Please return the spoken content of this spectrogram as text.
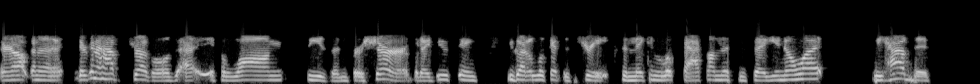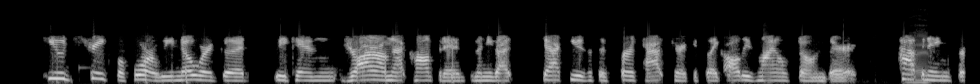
they're not gonna they're gonna have struggles. Uh, It's a long season for sure, but I do think you got to look at the streaks and they can look back on this and say, you know what, we had this huge streak before. We know we're good. We can draw on that confidence. And then you got Jack Hughes with his first hat trick. It's like all these milestones are happening for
